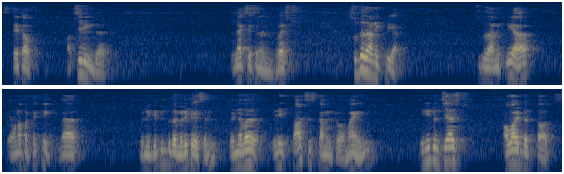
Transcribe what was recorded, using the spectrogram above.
state of achieving the relaxation and rest. Suddhadani Kriya. Suddhadani Kriya, one of a technique where when we get into the meditation, whenever any thoughts is coming to our mind, we need to just avoid that thoughts.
